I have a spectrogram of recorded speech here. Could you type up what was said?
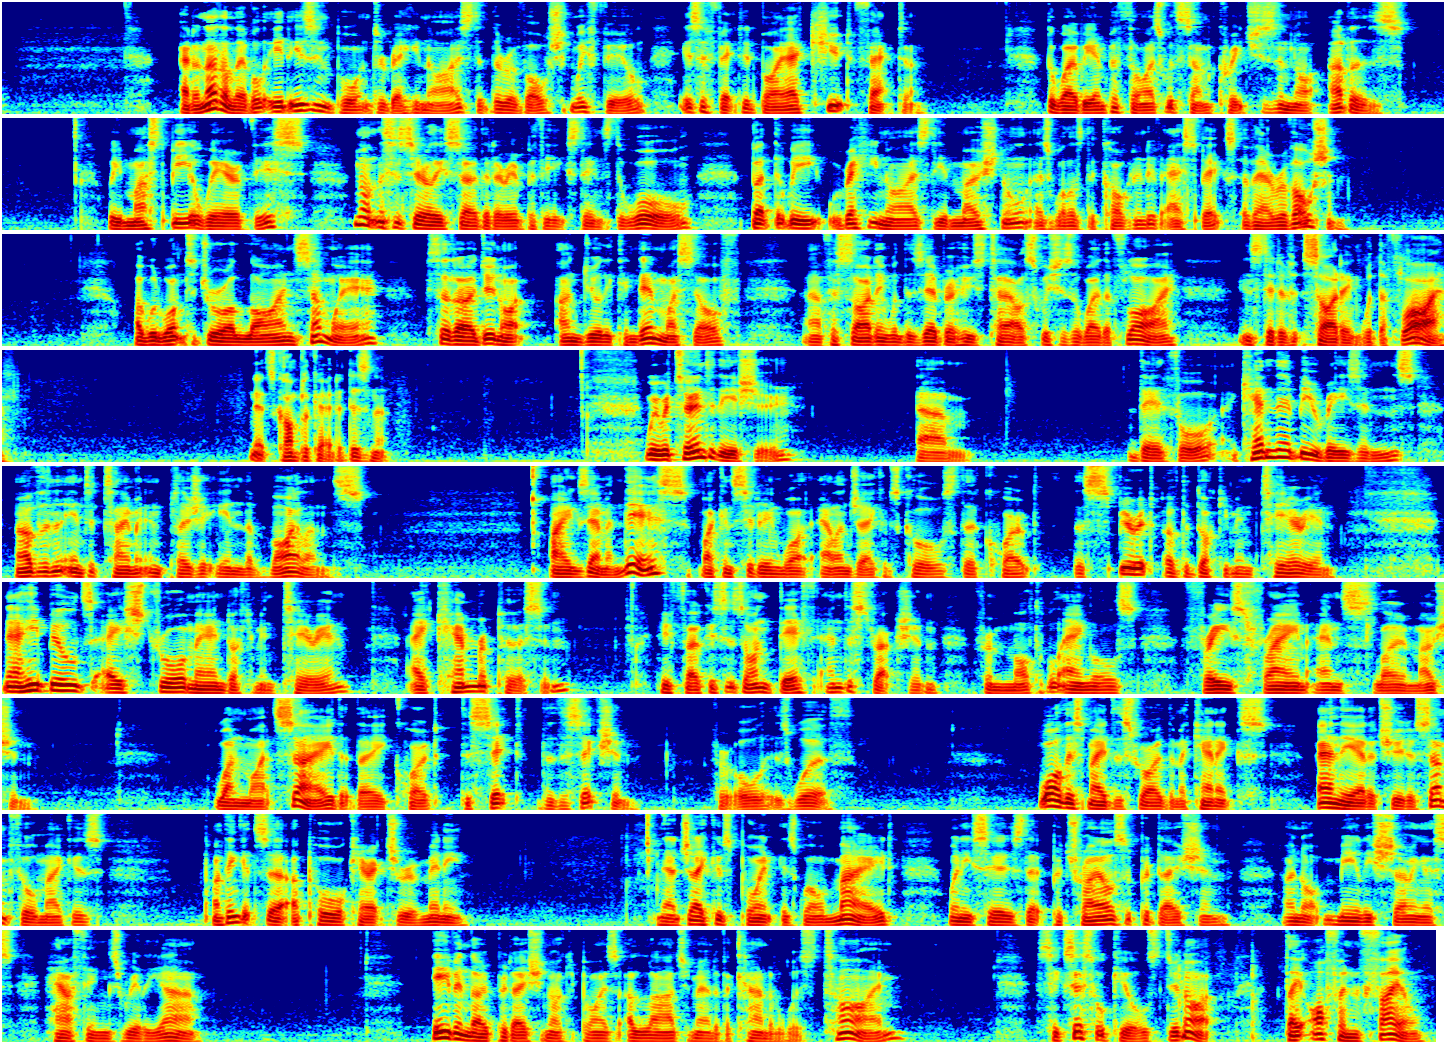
At another level, it is important to recognize that the revulsion we feel is affected by our cute factor, the way we empathize with some creatures and not others. We must be aware of this, not necessarily so that our empathy extends to all, but that we recognize the emotional as well as the cognitive aspects of our revulsion. I would want to draw a line somewhere so that I do not unduly condemn myself uh, for siding with the zebra whose tail swishes away the fly instead of siding with the fly. It's complicated, isn't it? We return to the issue. Um, therefore, can there be reasons other than entertainment and pleasure in the violence? I examine this by considering what Alan Jacobs calls the quote, the spirit of the documentarian. Now, he builds a straw man documentarian a camera person who focuses on death and destruction from multiple angles, freeze frame, and slow motion. One might say that they, quote, dissect the dissection for all it is worth. While this may describe the mechanics and the attitude of some filmmakers, I think it's a, a poor character of many. Now, Jacob's point is well made when he says that portrayals of predation are not merely showing us how things really are. Even though predation occupies a large amount of a carnivore's time, successful kills do not. They often fail.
